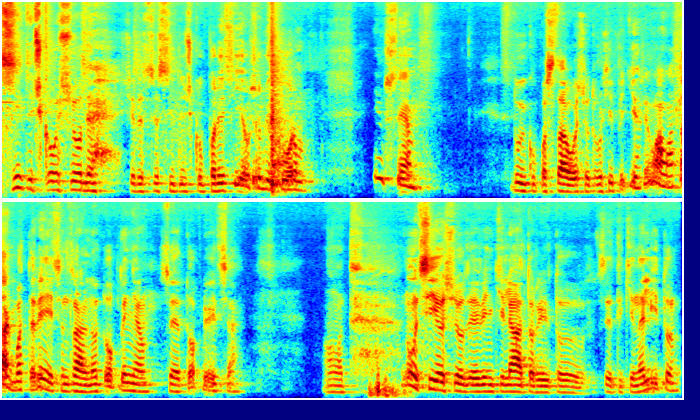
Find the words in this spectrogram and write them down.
ситочко ось сюди. Через цю ситочку пересіяв собі корм. І все. Дуйку поставив, ось трохи підігрівав, а так батареї, центральне отоплення, все отоплюється. От. Ну, ці ось вентилятори, то це таки на літо.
